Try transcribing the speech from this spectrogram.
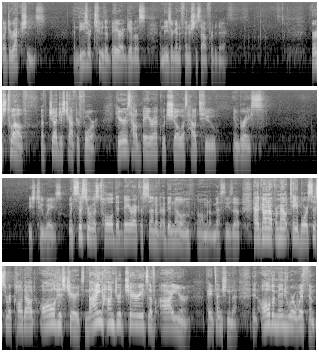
by directions. And these are two that Barak give us, and these are going to finish us out for today. Verse 12 of Judges chapter 4. Here is how Barak would show us how to embrace these two ways. When Sisera was told that Barak, the son of Abinoam, oh, I'm going to mess these up, had gone out from Mount Tabor, Sisera called out all his chariots, 900 chariots of iron Pay attention to that. And all the men who were with him,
